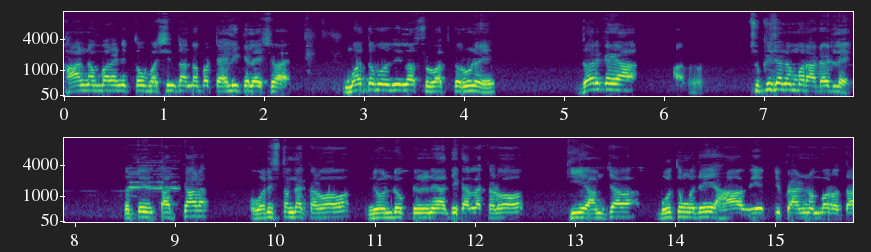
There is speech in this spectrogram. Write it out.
हा नंबर आणि तो मशीनचा नंबर टॅली केल्याशिवाय मतमोजणीला सुरुवात करू नये. जर काही चुकीचे नंबर आढळले तर ते तात्काळ वरिष्ठांना कळवावं निवडणूक निर्णय अधिकाऱ्याला कळवावं की आमच्या बूथमध्ये हा व्हीएफटी पॅड नंबर होता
